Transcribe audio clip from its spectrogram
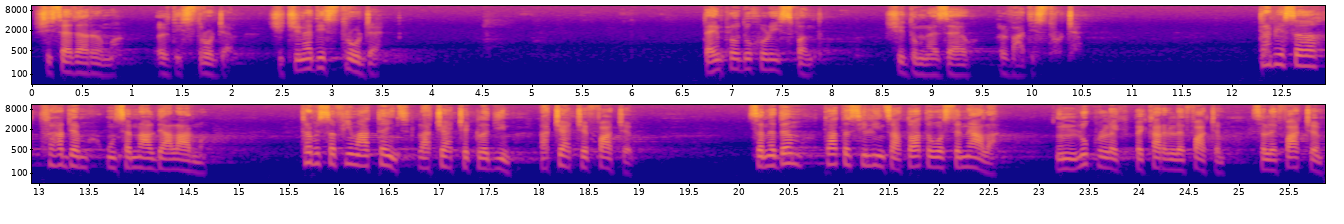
și se dărâmă, îl distrugem. Și cine distruge? Templul Duhului Sfânt și Dumnezeu îl va distruge. Trebuie să tragem un semnal de alarmă. Trebuie să fim atenți la ceea ce clădim, la ceea ce facem. Să ne dăm toată silința, toată osteneala în lucrurile pe care le facem, să le facem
